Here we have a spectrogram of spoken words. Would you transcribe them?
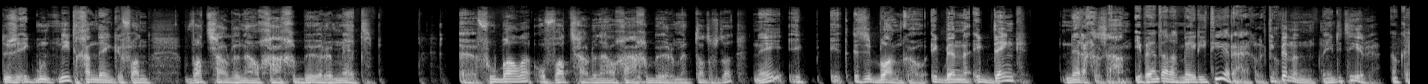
Dus ik moet niet gaan denken van... wat zou er nou gaan gebeuren met eh, voetballen? Of wat zou er nou gaan gebeuren met dat of dat? Nee, ik, het, het is blanco. Ik, ben, ik denk nergens aan. Je bent aan het mediteren eigenlijk dan? Ik ben aan het mediteren. Oké.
